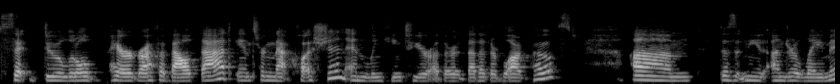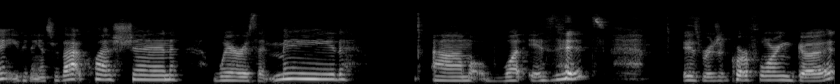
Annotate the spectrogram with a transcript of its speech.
sit, do a little paragraph about that, answering that question, and linking to your other that other blog post. Um, does it need underlayment? You can answer that question. Where is it made? Um, what is it? Is rigid core flooring good?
